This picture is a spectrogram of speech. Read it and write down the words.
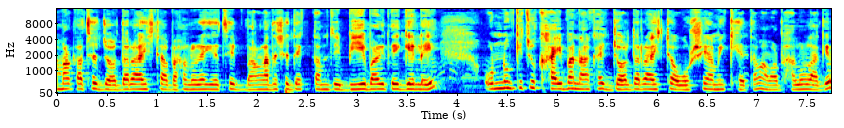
আমার কাছে জর্দা রাইসটা ভালো লেগেছে। বাংলাদেশে দেখতাম যে, বিয়ে বাড়িতে গেলে অন্য কিছু খাই বা না খাই জর্দা রাইসটা অবশ্যই আমি খেতাম, আমার ভালো লাগে।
